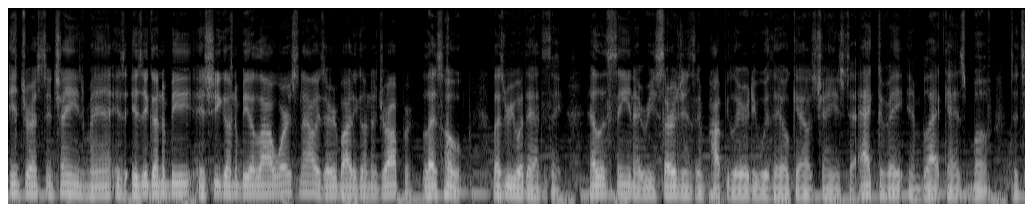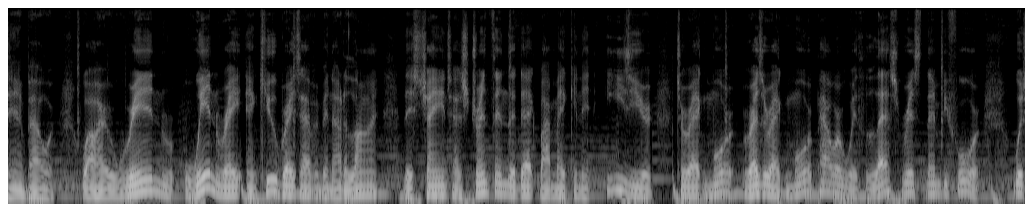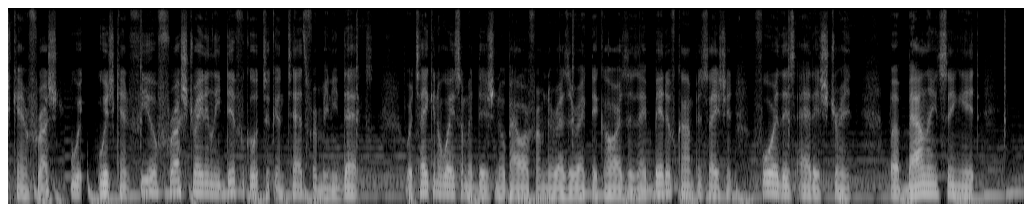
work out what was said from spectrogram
interesting change, man. Is is it gonna be? Is she gonna be a lot worse now? Is everybody gonna drop her? Let's hope. Let's read what they had to say. Hela has seen a resurgence in popularity with Hellcow's change to activate and Black Cat's buff to 10 power. While her win, win rate and cube rates haven't been out of line, this change has strengthened the deck by making it easier to more, resurrect more power with less risk than before, which can, frust- which can feel frustratingly difficult to contest for many decks. We're taking away some additional power from the resurrected cards as a bit of compensation for this added strength, but balancing it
